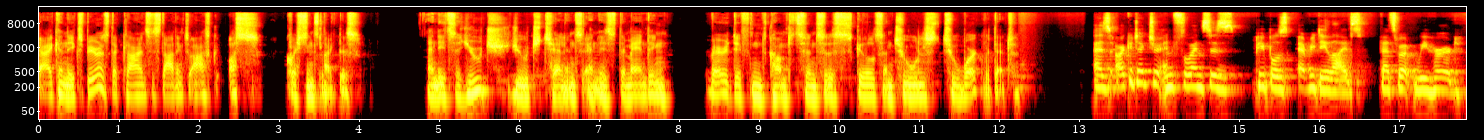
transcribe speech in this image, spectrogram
I can experience that clients are starting to ask us questions like this. And it's a huge, huge challenge and it's demanding very different competences, skills, and tools to work with that. As architecture influences people's everyday lives, that's what we heard,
